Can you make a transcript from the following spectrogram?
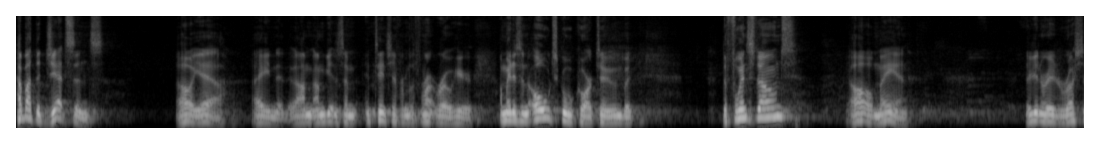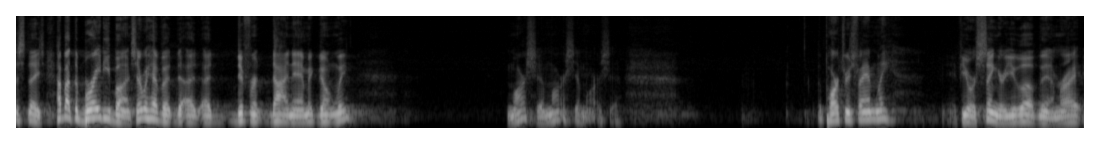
How about the Jetsons? Oh, yeah. Hey, I'm, I'm getting some attention from the front row here. I mean, it's an old school cartoon, but the Flintstones? Oh, man. They're getting ready to rush the stage. How about the Brady Bunch? There we have a, a, a different dynamic, don't we? Marcia, Marcia, Marcia. The Partridge Family? If you're a singer, you love them, right?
